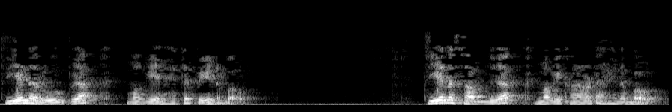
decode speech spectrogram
තියෙන රූපයක් මගේ ඇහැට පේන බව. තියෙන ශබ්දයක් මගේ කනට ඇහෙන බව.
